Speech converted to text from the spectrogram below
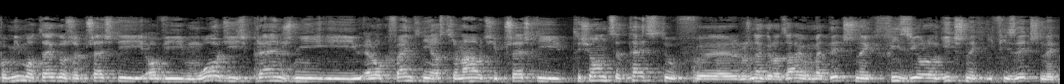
pomimo tego, że przeszli owi młodzi, prężni i elokwentni astronauci, przeszli tysiące testów e, różnego rodzaju medycznych, fizjologicznych i fizycznych,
